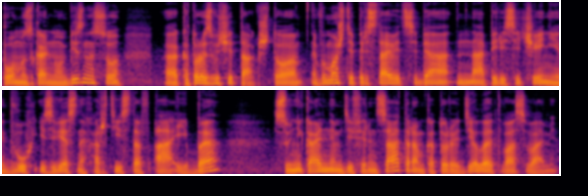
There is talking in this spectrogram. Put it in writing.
по музыкальному бизнесу, который звучит так, что вы можете представить себя на пересечении двух известных артистов А и Б с уникальным дифференциатором, который делает вас вами.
